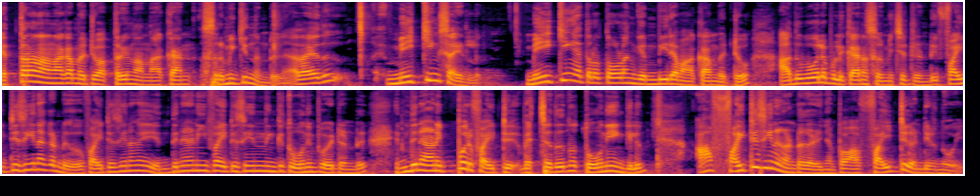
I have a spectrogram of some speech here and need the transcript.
എത്ര നന്നാക്കാൻ പറ്റുമോ അത്രയും നന്നാക്കാൻ ശ്രമിക്കുന്നുണ്ട്. അതായത് മേക്കിംഗ് സൈഡിൽ മേക്കിംഗ് എത്രത്തോളം ഗംഭീരമാക്കാൻ പറ്റുമോ അതുപോലെ പുള്ളിക്കാരൻ ശ്രമിച്ചിട്ടുണ്ട്. ഫൈറ്റ് സീനൊക്കെ ഉണ്ട്. ഫൈറ്റ് സീനൊക്കെ എന്തിനാണ് ഈ ഫൈറ്റ് സീൻ എനിക്ക് തോന്നിപ്പോയിട്ടുണ്ട്. എന്തിനാണ് ഇപ്പോൾ ഒരു ഫൈറ്റ് വെച്ചതെന്ന് തോന്നിയെങ്കിലും ആ ഫൈറ്റ് സീൻ കണ്ടു കഴിഞ്ഞപ്പോൾ ആ ഫൈറ്റ് കണ്ടിരുന്നു പോയി.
